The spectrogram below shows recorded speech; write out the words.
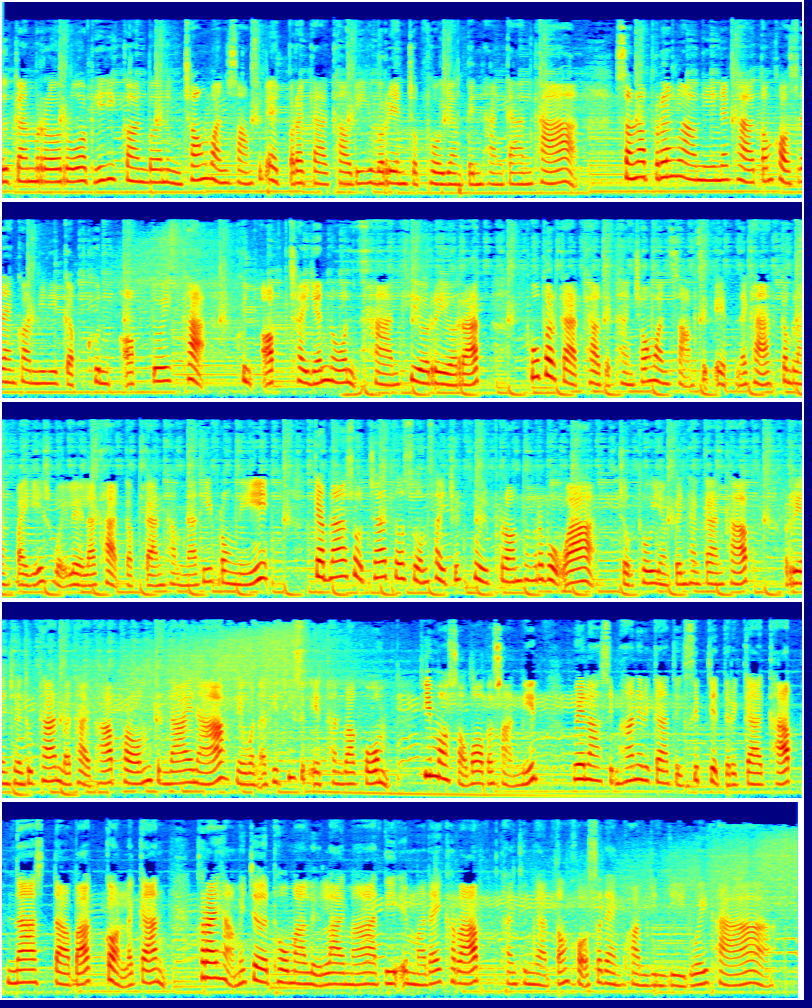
ือกันรัวๆพิธีกรเบอร์หนึ่งช่องวัน 31 ประกาศข่าวดีเรียนจบโทอย่างเป็นทางการค่ะสำหรับเรื่องราวนี้นะคะ ต้องขอแสดงความยินดีกับคุณออฟด้วยค่ะ คุณออฟชัยนนท์หานคีรีรัตน์ผู้ประกาศข่าวจากทางช่องวัน 31 นะคะกำลังไปเยี่สวยเลยละค่ะ กับการทำหน้าที่ตรงนี้ เก็บล่าสุดชาติตัวสวมใส่ชุดคุยพร้อมทั้งระบุว่า จบโทอย่างเป็นทางการครับ เรียนเชิญทุกท่านมาถ่ายภาพพร้อมกันได้นะ ในวันอาทิตย์ที่ 11 ธันวาคม ที่มสวประสานมิตร เวลา 15นาฬิกาถึง 17นาฬิกาครับ หน้าสตาร์บัคก่อนละกัน ใครหาไม่เจอโทรมาหรือไลน์มา DM มาได้ครับ ทางทีมงานต้องขอแสดงความยินดีด้วยค่ะ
